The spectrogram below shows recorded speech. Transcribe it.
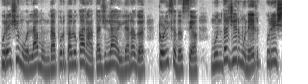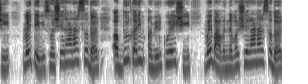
कुरेशी मोहल्ला मुमदापूर तालुका राहता जिल्हा अहिल्यानगर टोळी सदस्य मुंदजीर मुनेर कुरेशी वय तेवीस वर्षे राहणार सदर अब्दुल करीम अमीर कुरेशी वय बावन्न वर्षे राहणार सदर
